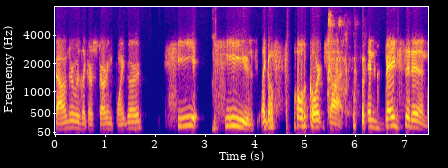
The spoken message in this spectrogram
Founder was like our starting point guard. He heaves like a full court shot and banks it in,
